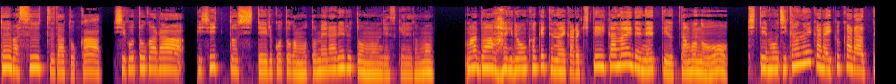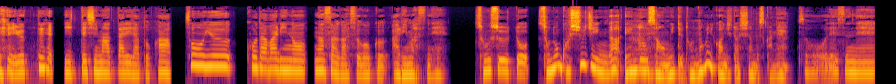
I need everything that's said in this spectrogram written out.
例えばスーツだとか、仕事柄、ピシッとしていることが求められると思うんですけれども、まだアイロンかけてないから着ていかないでねって言ったものを、着ても時間ないから行くからって言って行ってしまったりだとか、そういうこだわりのなさがすごくありますね。そうすると、そのご主人が遠藤さんを見てどんな風に感じらっしゃるんですかね、はい、そうですね。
